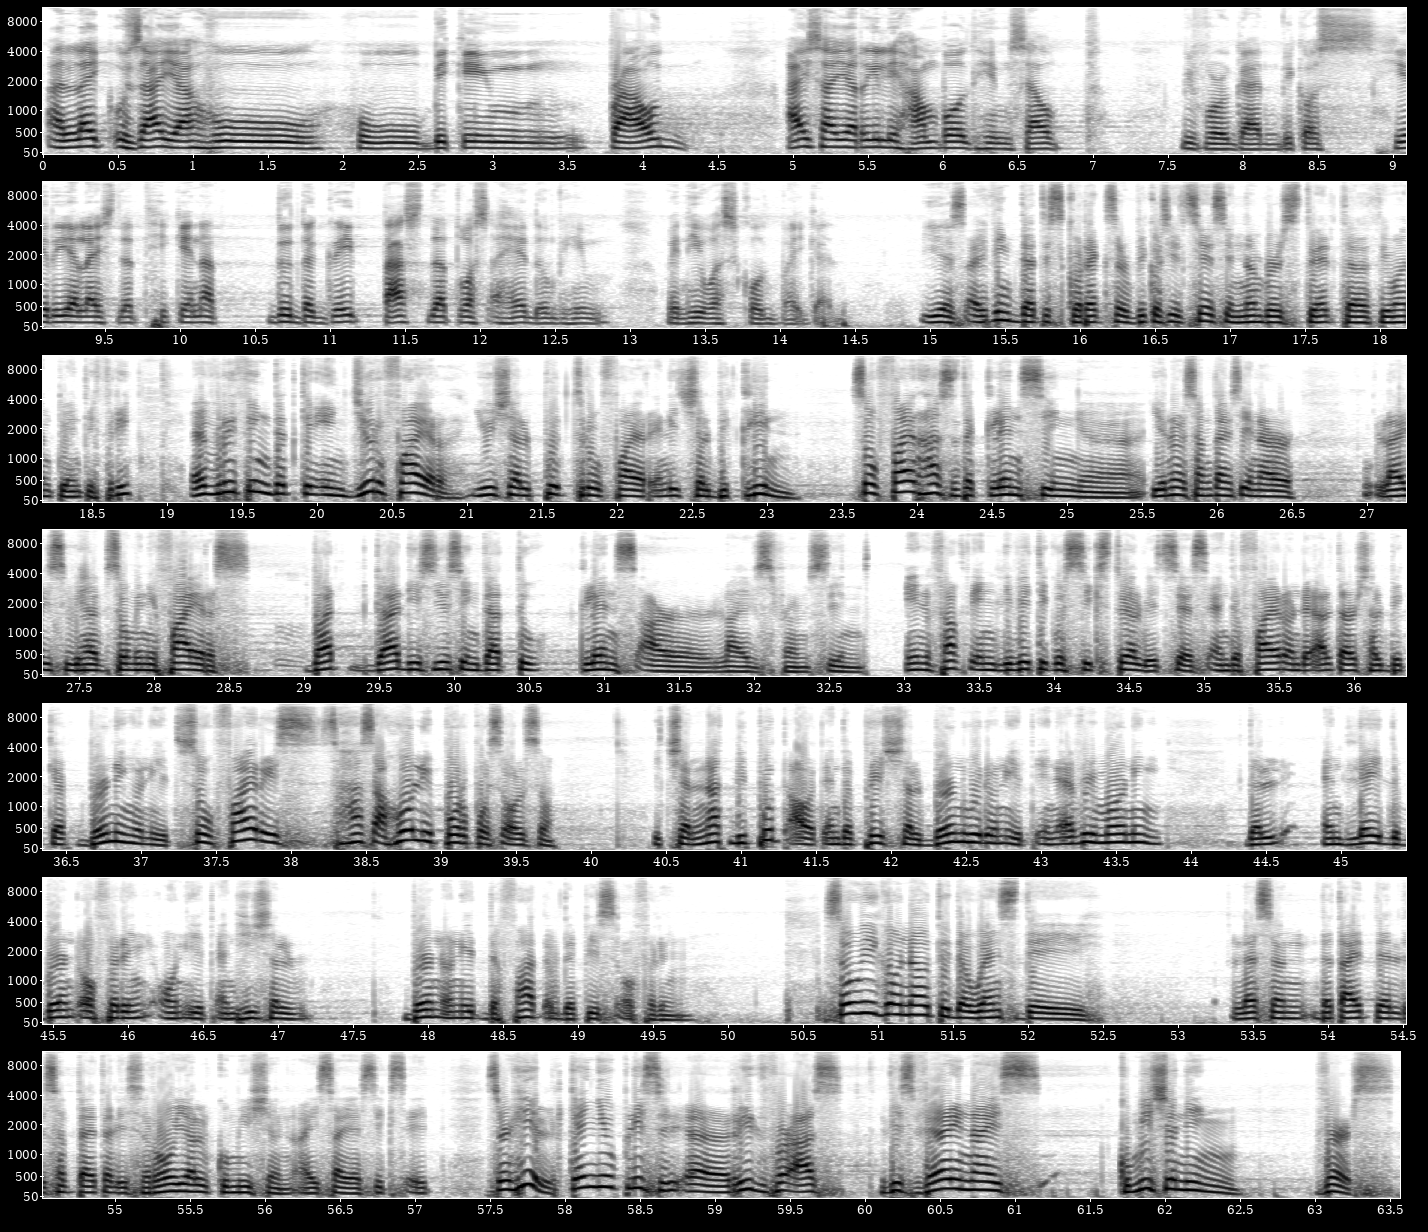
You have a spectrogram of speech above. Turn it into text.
unlike Uzziah who who became proud. Isaiah really humbled himself before God because he realized that he cannot do the great task that was ahead of him when he was called by God. Yes, I think that is correct, sir, because it says in Numbers 31 23, everything that can endure fire, you shall put through fire, and it shall be clean. So, fire has the cleansing. Uh, you know, sometimes in our lives we have so many fires, but God is using that to cleanse our lives from sin. In fact, in Leviticus 6:12 it says, "And the fire on the altar shall be kept burning on it." So fire is has a holy purpose also. It shall not be put out, and the priest shall burn wood on it in every morning, the, and lay the burnt offering on it, and he shall burn on it the fat of the peace offering. So we go now to the Wednesday lesson. The title, the subtitle is Royal Commission, Isaiah 6 8. Sir Hill, can you please uh, read for us this very nice commissioning verse?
